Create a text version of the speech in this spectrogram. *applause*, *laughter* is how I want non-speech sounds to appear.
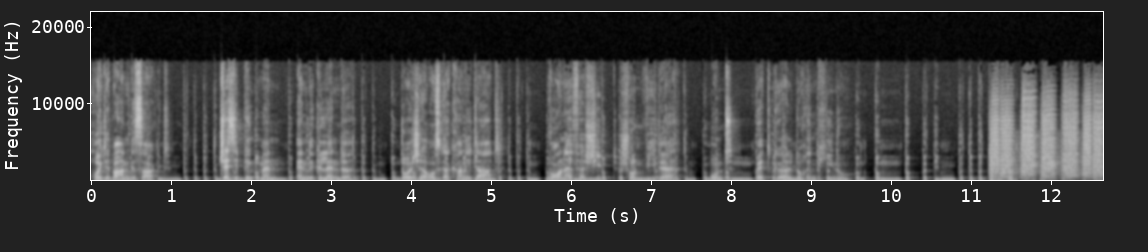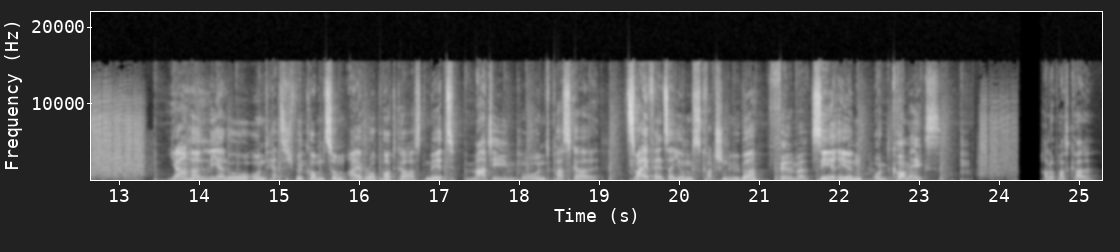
Heute war angesagt. Jesse Pinkman, Ende Gelände, deutscher Oscar-Kandidat, Warner verschiebt schon wieder und Batgirl doch im Kino. Ja, hallihallo und herzlich willkommen zum Eyebrow Podcast mit Martin und Pascal. Zwei Pfälzer Jungs quatschen über Filme Serien. und Comics. Hallo Pascal.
